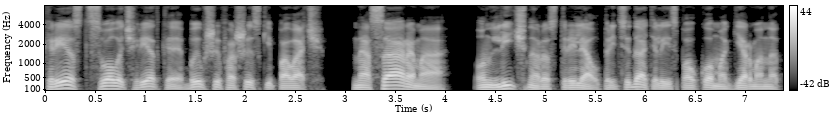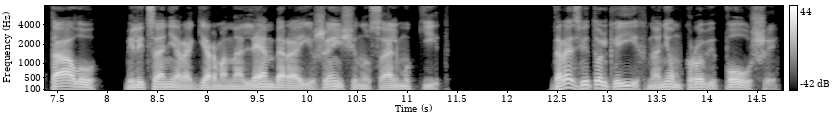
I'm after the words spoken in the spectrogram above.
Крест, сволочь редкая, бывший фашистский палач. Насарема он лично расстрелял председателя исполкома Германа Талу, милиционера Германа Лембера и женщину Сальму Кит. Да разве только их, на нем крови по уши.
